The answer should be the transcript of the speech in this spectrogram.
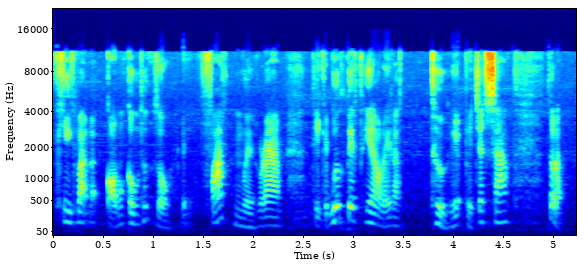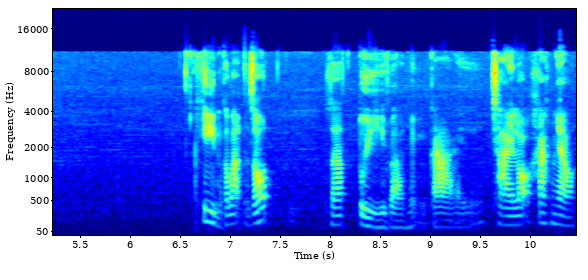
khi các bạn đã có một công thức rồi để phát 10 gram, thì cái bước tiếp theo đấy là thử nghiệm về chất xác tức là khi mà các bạn rót ra tùy vào những cái chai lọ khác nhau.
